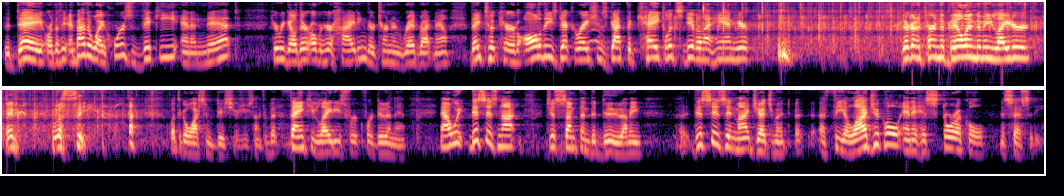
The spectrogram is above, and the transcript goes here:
The day or the and by the way, where's Vicky and Annette? Here we go. They're over here hiding. They're turning red right now. They took care of all of these decorations, got the cake. Let's give them a hand here. They're going to turn the bill into me later, and we'll see. we'll have to go wash some dishes or something. But thank you, ladies, for, for doing that. Now, we, this is not just something to do. I mean, uh, this is, in my judgment, a, a theological and a historical necessity.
